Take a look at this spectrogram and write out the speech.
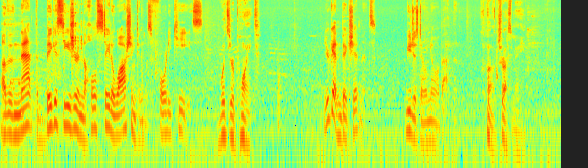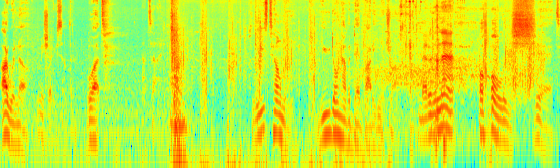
Other than that, the biggest seizure in the whole state of Washington was 40 keys. What's your point? You're getting big shipments. You just don't know about them. Oh, trust me. I would know. Let me show you something What? outside. Please tell me you don't have a dead body in your trunk. Better than that. Holy shit.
